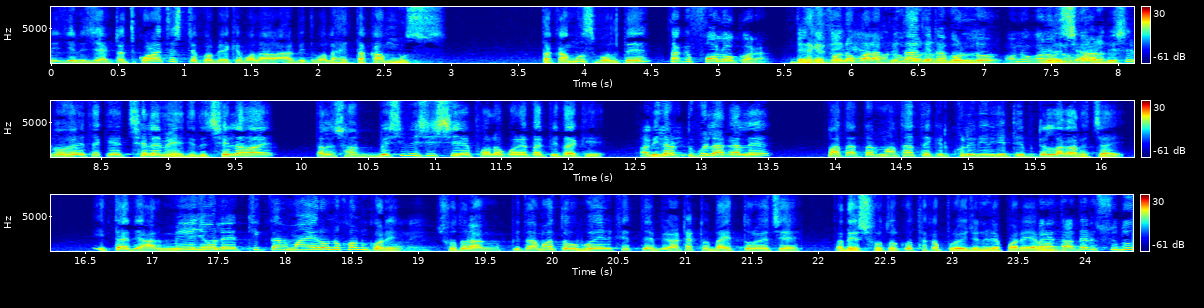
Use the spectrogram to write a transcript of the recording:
নিজে নিজে একটা করার চেষ্টা করবে। একে বলা আরবিতে বলা হয় তাকাম্মুস। তাকামুস বলতে তাকে ফলো করা। তাকে ফলো করা। পিতা যেটা বলল আর বেশি হয়ে থাকে ছেলে মেয়ে যদি ছেলে হয় তাহলে সব বেশি বেশি সে ফলো করে তার পিতাকে। পিতার টুপি লাগালে পাতা তার মাথা থেকে খুলে নিয়ে টিপটা লাগাতে চায়। ইত্যাদি। আর মেয়ে হলে ঠিক তার মায়ের অনুকরণ করে। সুতরাং পিতামাতা উভয়ের ক্ষেত্রে বিরাট একটা দায়িত্ব রয়েছে। তাদের সতর্ক থাকা প্রয়োজনের ব্যাপারে এবং মানে তাদের শুধু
